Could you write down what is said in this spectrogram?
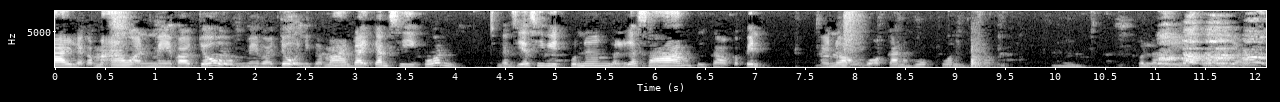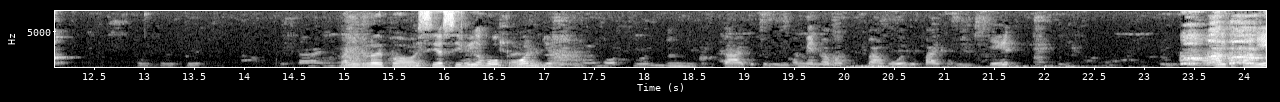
ายแล้วก็มาเอาอันแม่บาวโจ้แม่บาวโจ้นี่ก็มาได้กันสี่คนก็เสียชีวิตคนหนึงก็เหลือสามคือเก่าก็เป็นไอ้น้องบวกกันหกคนคนละเมย์ขอเดียว บัดนก็เลยพอเสียชีเหวิลืตอหกคนเดียวอืมตายตัวหนึ่งถ้าเมนว่าบ่บ่าวห้วยบ่ไปถ้าเมนเจ็ดนี่แต่คนนี้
